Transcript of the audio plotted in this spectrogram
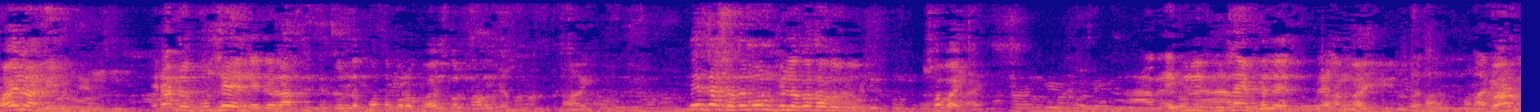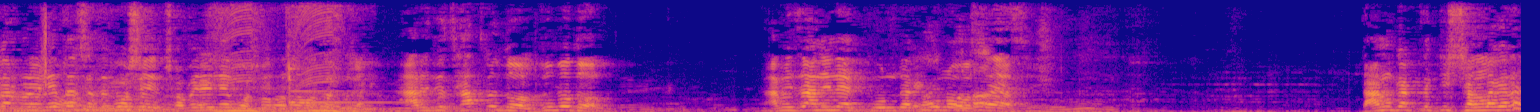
ভয় লাগে। এটা আপনি বুঝেন, এটা রাজনীতির জন্য কত বড় ভয়ঙ্কর নেতার সাথে মন খুলে কথা বলব, সবাই। এগুলি বুঝাই ফেলেন দরকার পড়ে নেতার সাথে বসে, সবাই বসে। আর এই যে ছাত্র দল যুব দল আমি জানি না কোনটা কোন অবস্থায় আছে। ধান কাটতে কিষান লাগে না?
